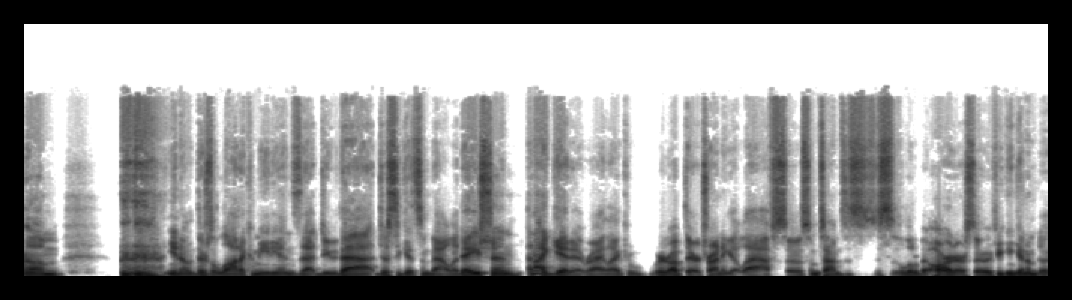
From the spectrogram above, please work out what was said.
Um, you know, there's a lot of comedians that do that just to get some validation. And I get it, right? Like we're up there trying to get laughs. So sometimes it's just a little bit harder. So if you can get them to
